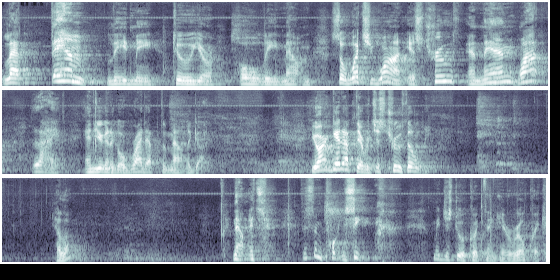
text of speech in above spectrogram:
Let them lead me to your holy mountain. So, what you want is truth and then what? Light. And you're going to go right up the mountain of God. You aren't get up there with just truth only. Hello? Now, it's this is important. See, let me just do a quick thing here, real quick.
